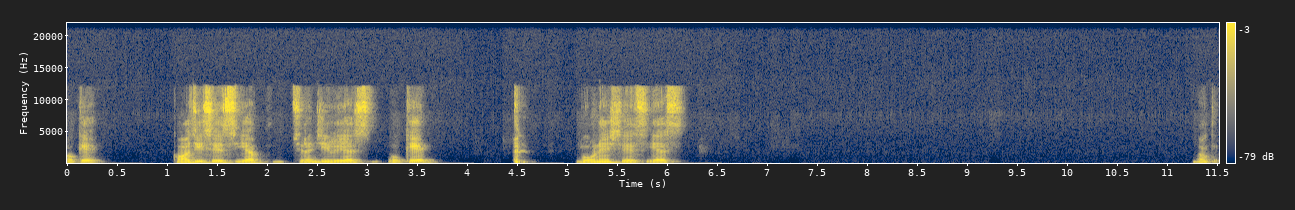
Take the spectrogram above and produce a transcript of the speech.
Okay. Kaji says, yep. Chiranjeevi, yes. Okay. Bonesh says, yes. Okay.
